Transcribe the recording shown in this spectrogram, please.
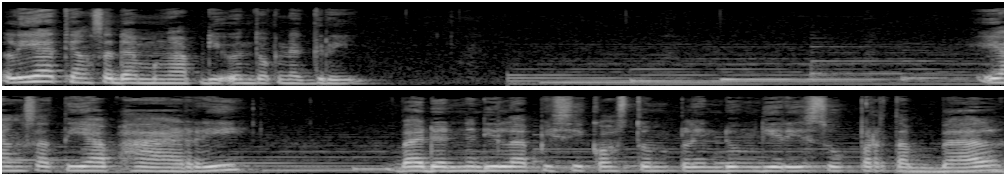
Lihat yang sedang mengabdi untuk negeri. Yang setiap hari badannya dilapisi kostum pelindung diri super tebal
